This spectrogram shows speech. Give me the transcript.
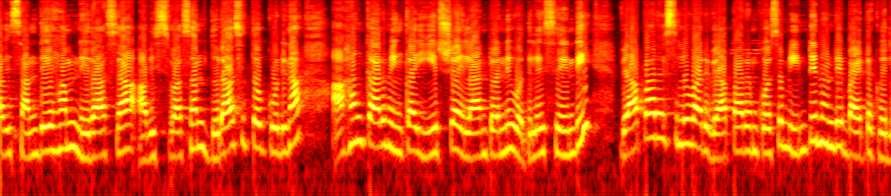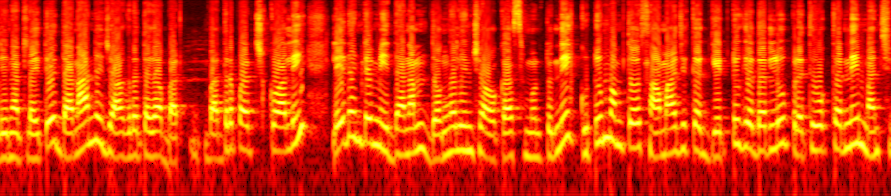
అవి సందేహం నిరాశ అవిశ్వాసం దురాశతో కూడిన అహంకారం ఇంకా ఈర్ష ఇలాంటివన్నీ వదిలేసేయండి. వ్యాపారస్తులు వారి వ్యాపారం కోసం ఇంటి నుండి బయటకు వెళ్ళినట్లయితే ధనాన్ని జాగ్రత్తగా భద్రపరచుకోవాలి. లేదంటే మీ ధనం దొంగలించే అవకాశం ఉంటుంది. కుటుంబంతో సామాజిక గెట్ టుగెదర్లు ప్రతి ఒక్కరిని మంచి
